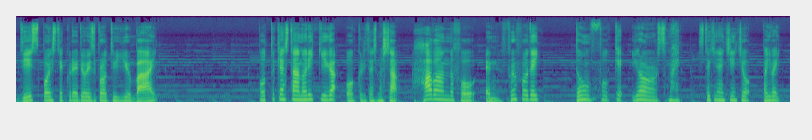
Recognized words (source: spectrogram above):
This Voice Tech Radio is brought to you by ポッドキャスターのリッキーがお送りいたしました。Have a wonderful and fruitful day. Don't forget your smile. 素敵な一日を。バイバイ。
